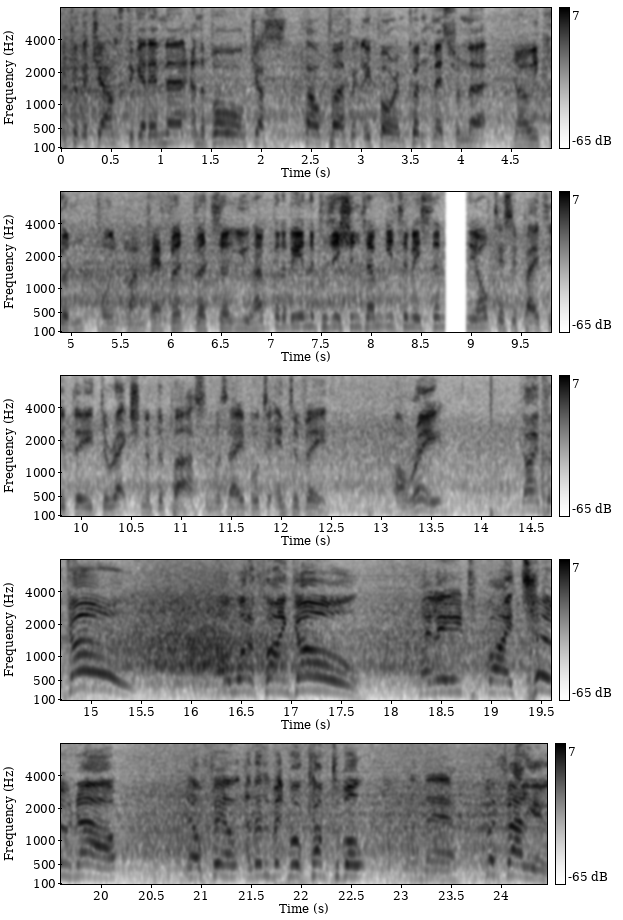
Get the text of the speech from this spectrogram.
He took a chance to get in there, and the ball just fell perfectly for him. Couldn't miss from there. No, he couldn't. Point-blank effort, but uh, you have got to be in the positions, haven't you, to miss them? He Anticipated the direction of the pass and was able to intervene. Henry going for goal! Oh, what a fine goal! They lead by two now. They'll feel a little bit more comfortable, and they're good value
